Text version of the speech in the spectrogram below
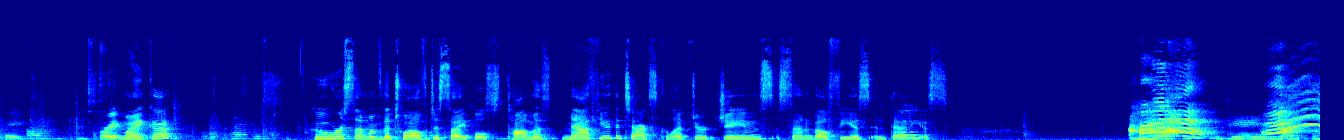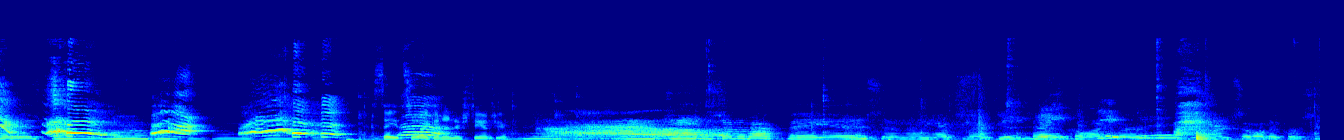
Okay. All right, Micah. Who were some of the 12 disciples? Thomas, Matthew the tax collector, James, son of Alphaeus, and Thaddeus. Matthew, James, Alphaeus, John, Say it so I can understand you. James, son of Alphaeus, and then we have Matthew, the tax collector, and some other person.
